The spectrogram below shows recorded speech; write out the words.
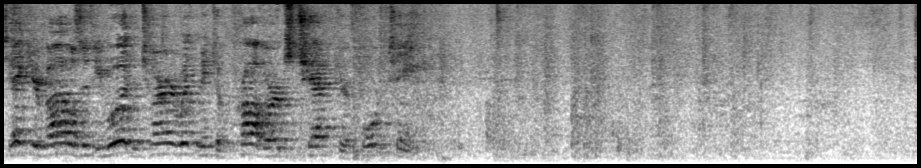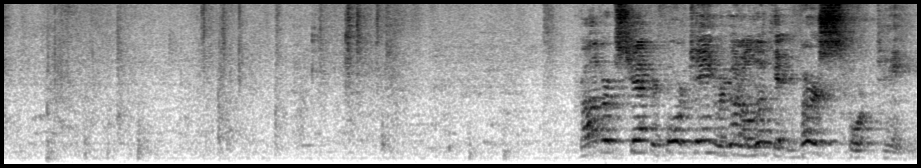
Take your Bibles, if you would, and turn with me to Proverbs chapter 14. Proverbs chapter 14, we're going to look at verse 14.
